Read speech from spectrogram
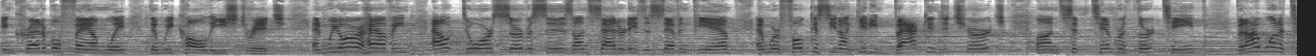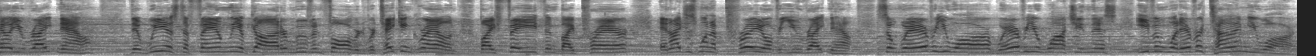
incredible family that we call Eastridge. And we are having outdoor services on Saturdays at 7 p.m., and we're focusing on getting back into church on September 13th. But I want to tell you right now, that we as the family of God are moving forward. We're taking ground by faith and by prayer. And I just want to pray over you right now. So, wherever you are, wherever you're watching this, even whatever time you are,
